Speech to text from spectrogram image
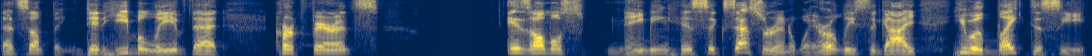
that's something? Did he believe that Kirk Ferentz is almost naming his successor in a way, or at least the guy he would like to see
